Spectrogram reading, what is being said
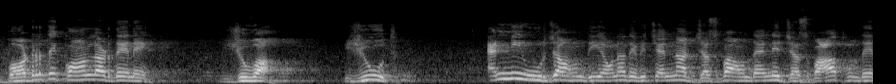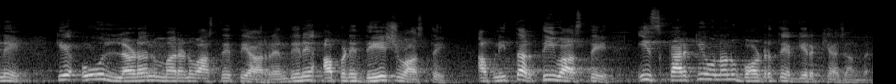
ਬਾਰਡਰ ਤੇ ਕੌਣ ਲੜਦੇ ਨੇ? ਯੁਵਾ, ਯੂਥ। ਇੰਨੀ ਊਰਜਾ ਹੁੰਦੀ ਹੈ, ਉਹਨਾਂ ਦੇ ਵਿੱਚ ਇੰਨਾ ਜਜ਼ਬਾ ਹੁੰਦਾ, ਇੰਨੇ ਜਜ਼ਬਾਤ ਹੁੰਦੇ ਨੇ ਕਿ ਉਹ ਲੜਨ ਮਰਨ ਵਾਸਤੇ ਤਿਆਰ ਰਹਿੰਦੇ ਨੇ, ਆਪਣੇ ਦੇਸ਼ ਵਾਸਤੇ, ਆਪਣੀ ਧਰਤੀ ਵਾਸਤੇ। ਇਸ ਕਰਕੇ ਉਹਨਾਂ ਨੂੰ ਬਾਰਡਰ ਤੇ ਅੱਗੇ ਰੱਖਿਆ ਜਾਂਦਾ ਹੈ।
